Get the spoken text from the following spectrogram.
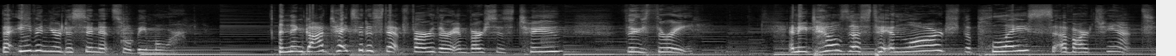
that even your descendants will be more. And then God takes it a step further in verses 2 through 3. And he tells us to enlarge the place of our tent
